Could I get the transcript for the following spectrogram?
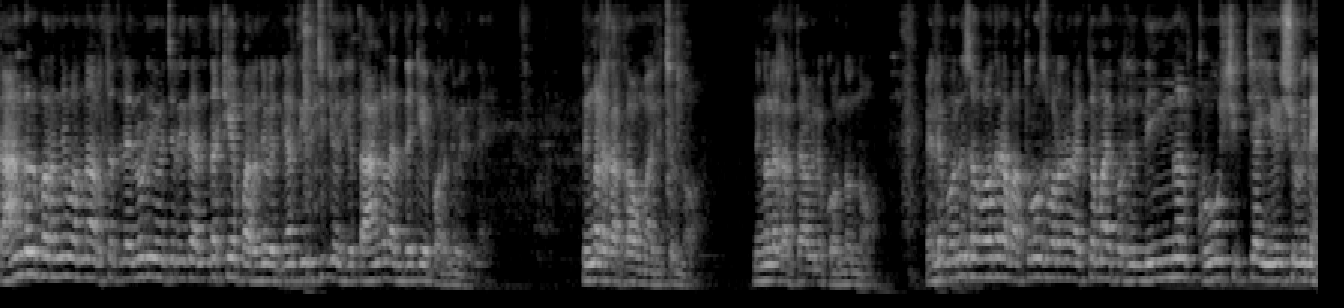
താങ്കൾ പറഞ്ഞു വന്ന അർത്ഥത്തിൽ എന്നോട് ചോദിച്ചാൽ ഇത് എന്തൊക്കെയാണ് പറഞ്ഞു വരുന്നത് ഞാൻ തിരിച്ചു ചോദിക്കുക താങ്കൾ എന്തൊക്കെയാണ് പറഞ്ഞു വരുന്നത് നിങ്ങളുടെ കർത്താവ് മരിച്ചെന്നോ? നിങ്ങളുടെ കർത്താവിനെ കൊന്നെന്നോ? എന്റെ പൊന്നു സഹോദര പത്രോസ് വളരെ വ്യക്തമായി പറഞ്ഞു നിങ്ങൾ ക്രൂശിച്ച യേശുവിനെ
